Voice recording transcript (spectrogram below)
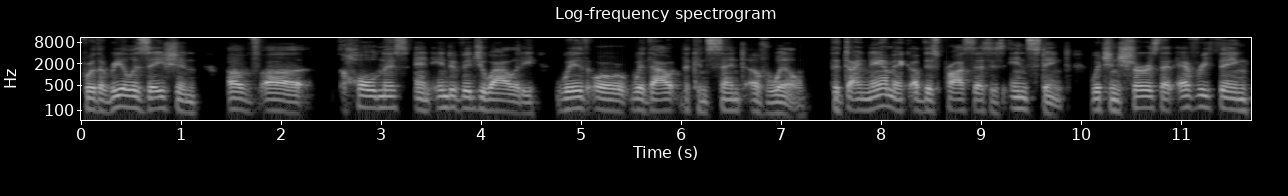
for the realization of uh, wholeness and individuality with or without the consent of will. The dynamic of this process is instinct, which ensures that everything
